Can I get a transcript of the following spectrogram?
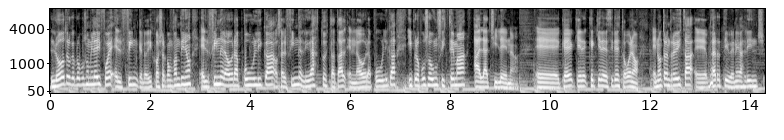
lo otro que propuso Milei fue el fin, que lo dijo ayer con Fantino, el fin de la obra pública, o sea, el fin del gasto estatal en la obra pública y propuso un sistema a la chilena. Eh, ¿qué, quiere, decir esto? Bueno, en otra entrevista, eh, Bertie Venegas Lynch,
